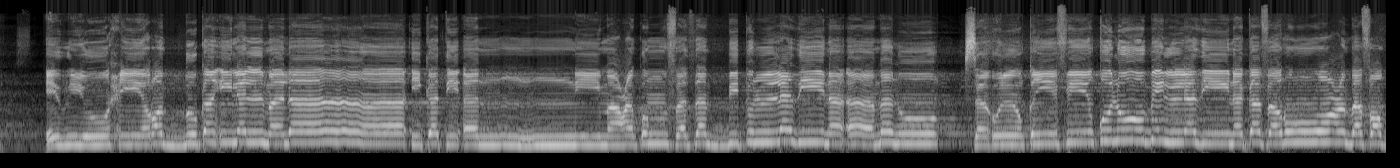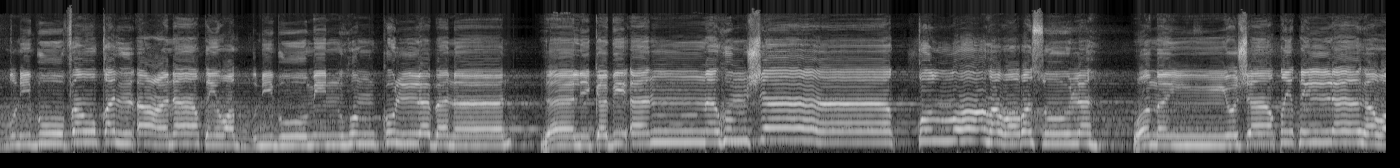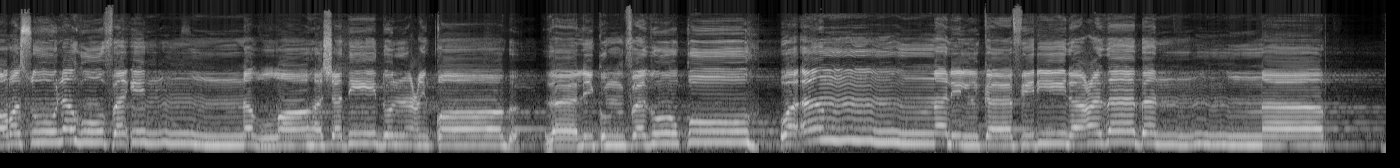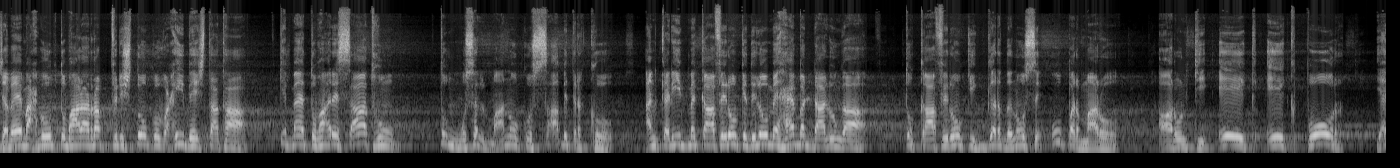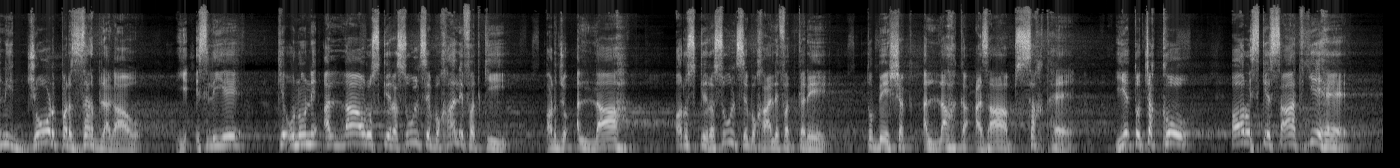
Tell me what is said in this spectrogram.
اذ يوحي ربك الى الملائكة اني معكم فثبتوا الذين آمنوا. سألقي في قلوب الذين كفروا الرعب فاضربوا فوق الأعناق واضربوا منهم كل بنان. ذلك بأنهم شاق شاقوا الله ورسوله ومن يشاقق الله ورسوله فإن الله شديد العقاب ذلكم فذوقوه وأن للكافرين عذاب النار جب اے محبوب تمہارا رب فرشتوں کو وحی بھیجتا تھا کہ میں تمہارے ساتھ ہوں تم مسلمانوں کو ثابت رکھو۔ ان قریب میں کافروں کے دلوں میں حیبت ڈالوں گا۔ تو کافروں کی گردنوں سے اوپر مارو اور ان کی ایک ایک پور یعنی جوڑ پر ضرب لگاؤ۔ یہ اس لیے کہ انہوں نے اللہ اور اس کے رسول سے مخالفت کی۔ اور جو اللہ اور اس کے رسول سے مخالفت کرے، تو بے شک اللہ کا عذاب سخت ہے۔ یہ تو چکھو۔ اور اس کے ساتھ یہ ہے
